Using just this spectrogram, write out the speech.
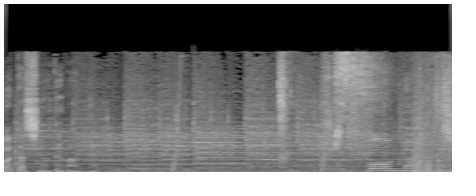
私の出番ね。こんなものかし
